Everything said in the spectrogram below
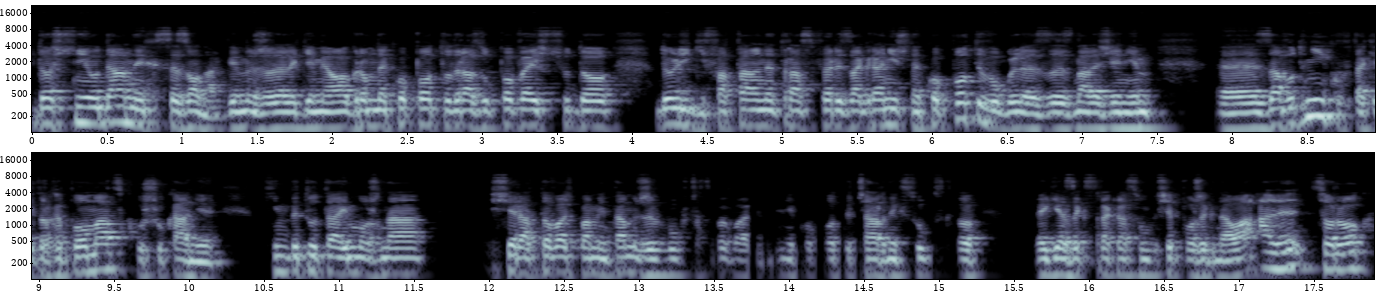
dość nieudanych sezonach. Wiemy, że Legia miała ogromne kłopoty od razu po wejściu do, do ligi, fatalne transfery zagraniczne, kłopoty w ogóle ze znalezieniem e, zawodników, takie trochę po omacku szukanie, kim by tutaj można się ratować. Pamiętamy, że wówczas były kłopoty czarnych Słupsk, to Legia z Ekstraklasą by się pożegnała, ale co rok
